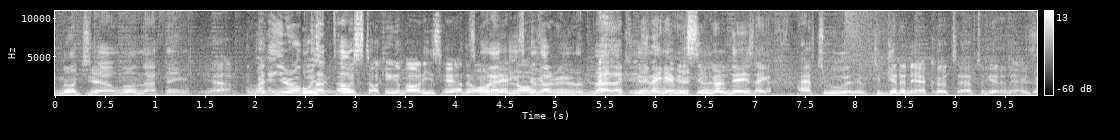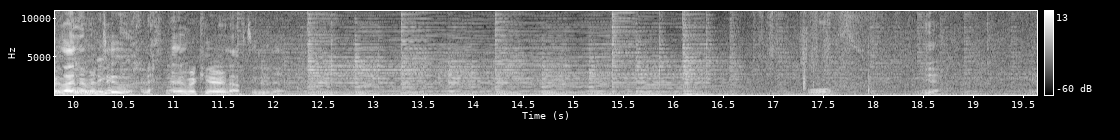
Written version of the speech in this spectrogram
no gel, no nothing. Yeah. And look but at who's, who's talking about his hair the whole I- day long? 'cause I really look bad, actually. It's like every haircut. single day. It's like I have to, I have to get an haircut. I have to get an haircut. Because I never do. I never care enough to do that. Oh, yeah, yeah.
